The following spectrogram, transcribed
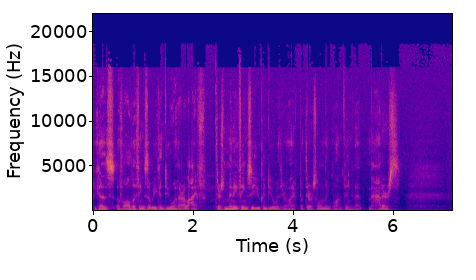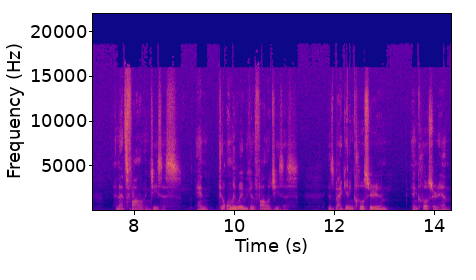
Because of all the things that we can do with our life, there's many things that you can do with your life, but there's only one thing that matters, and that's following Jesus. And the only way we can follow Jesus is by getting closer to Him and closer to Him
